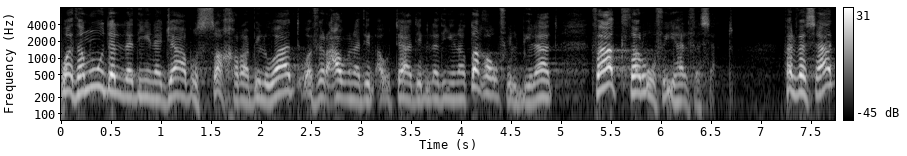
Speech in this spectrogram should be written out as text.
وثمود الذين جابوا الصخر بالواد وفرعون ذي الأوتاد الذين طغوا في البلاد فأكثروا فيها الفساد. فالفساد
